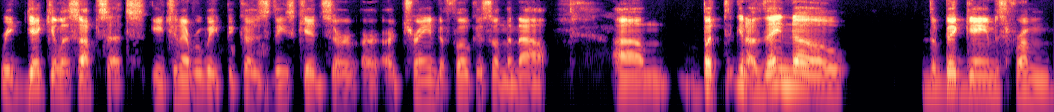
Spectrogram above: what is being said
ridiculous upsets each and every week because these kids are, are, are trained to focus on the now. Um, but you know, they know the big games from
